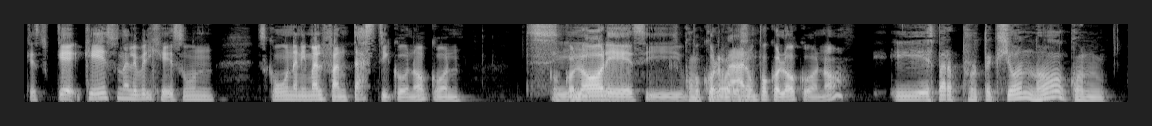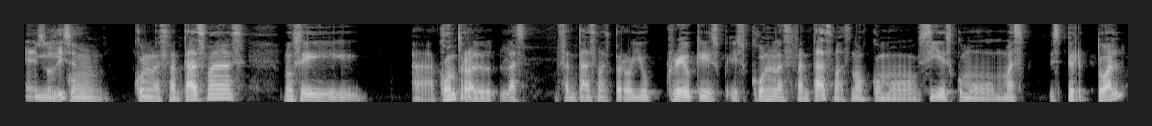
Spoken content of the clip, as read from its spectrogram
¿qué es, qué, qué es un alebrije? Es un es como un animal fantástico, ¿no? Con, con colores y un poco raro, un poco loco, ¿no? Y es para protección, ¿no? Con, Eso con, con, las fantasmas, no sé, ah, contra las fantasmas, pero yo creo que es, es, con las fantasmas, ¿no? Como, sí, es como más espiritual,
